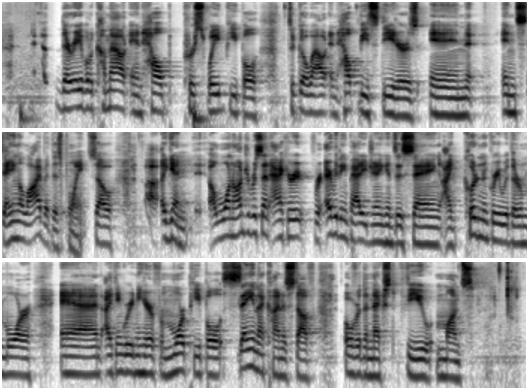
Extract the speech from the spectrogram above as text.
they're able to come out and help persuade people to go out and help these theaters in in staying alive at this point. So, uh, again, 100% accurate for everything Patty Jenkins is saying. I couldn't agree with her more. And I think we're going to hear from more people saying that kind of stuff over the next few months.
